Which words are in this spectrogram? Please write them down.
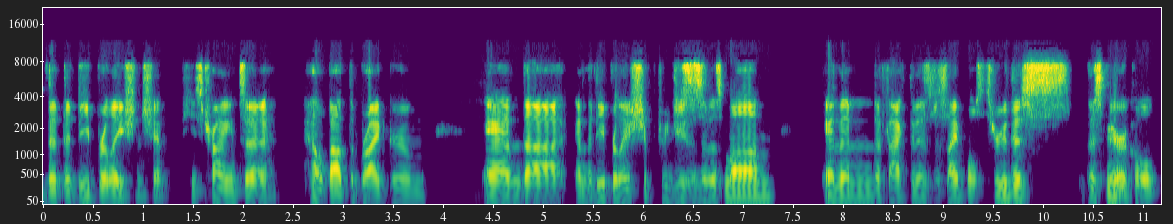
the, the deep relationship. He's trying to help out the bridegroom and uh, and the deep relationship between Jesus and his mom, and then the fact that his disciples through this this miracle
